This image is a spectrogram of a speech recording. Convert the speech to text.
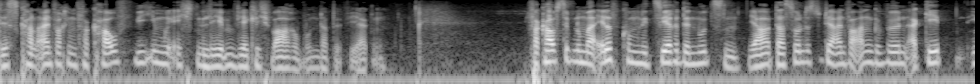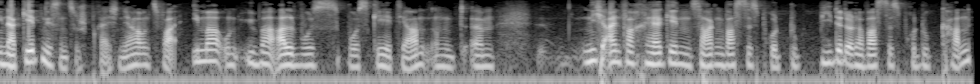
das kann einfach im Verkauf wie im echten Leben wirklich wahre Wunder bewirken. Verkaufstipp Nummer 11, kommuniziere den Nutzen. Ja, da solltest du dir einfach angewöhnen, Ergeb in Ergebnissen zu sprechen, ja, und zwar immer und überall, wo es geht, ja, und ähm, nicht einfach hergehen und sagen, was das Produkt bietet oder was das Produkt kann,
